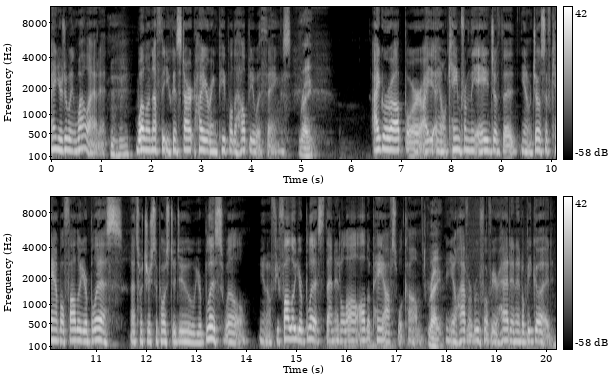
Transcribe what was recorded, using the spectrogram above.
and you're doing well at it. Mm-hmm. Well enough that you can start hiring people to help you with things. Right. I grew up or I you know came from the age of the, you know, Joseph Campbell follow your bliss. That's what you're supposed to do. Your bliss will, you know, if you follow your bliss, then it'll all all the payoffs will come Right. and you'll have a roof over your head and it'll be good.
